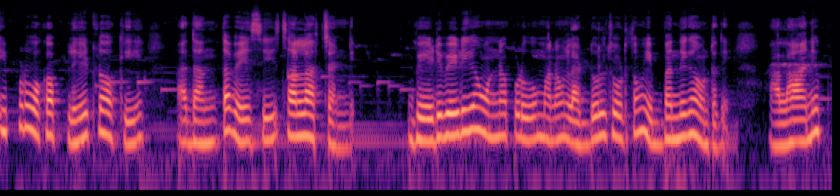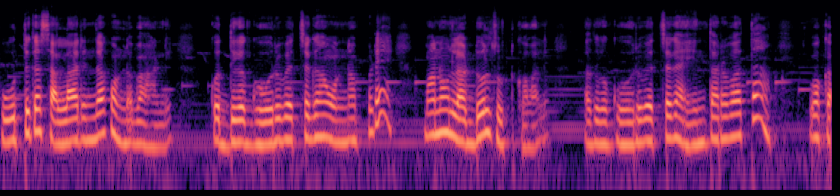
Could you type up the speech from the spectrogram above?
ఇప్పుడు ఒక ప్లేట్లోకి అదంతా వేసి చల్లార్చండి. వేడివేడిగా ఉన్నప్పుడు మనం లడ్డూలు చూడటం ఇబ్బందిగా ఉంటుంది. అలా అని పూర్తిగా చల్లారిందాక ఉండబాగండి కొద్దిగా గోరువెచ్చగా ఉన్నప్పుడే మనం లడ్డూలు చుట్టుకోవాలి. అది గోరువెచ్చగా అయిన తర్వాత ఒక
